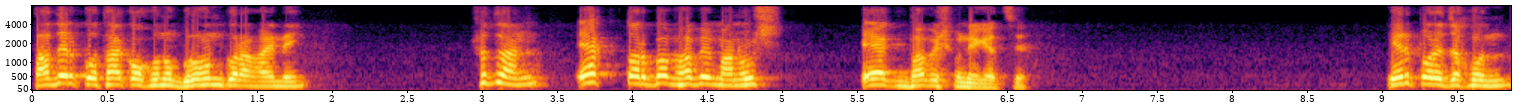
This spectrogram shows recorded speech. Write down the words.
তাদের কথা কখনো গ্রহণ করা হয় নাই। সুতরাং একতরফা ভাবে মানুষ একভাবে শুনে গেছে। এরপরে যখন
